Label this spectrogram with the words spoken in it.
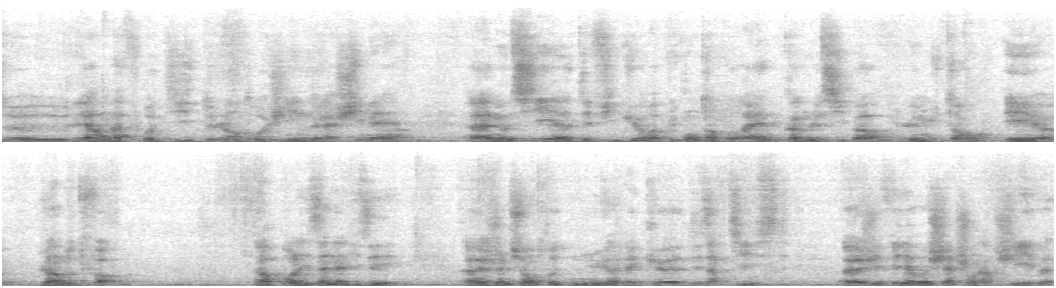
de l'hermaphrodite, de l'androgyne, de la chimère, mais aussi des figures plus contemporaines comme le cyborg, le mutant et plein d'autres formes. Alors pour les analyser, je me suis entretenu avec des artistes, j'ai fait des recherches en archives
